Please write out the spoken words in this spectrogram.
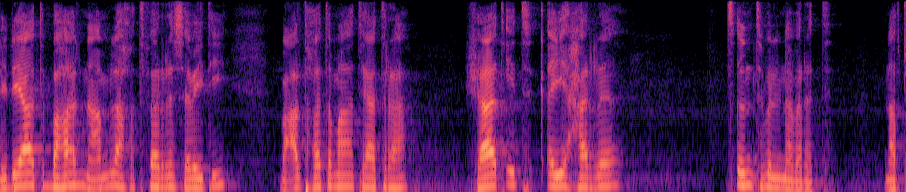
ሊድያ ትበሃል ንኣምላኽ እትፈርህ ሰበይቲ በዓልቲ ከተማ ትያትራ ሻጢት ቀይሕ ሓረ ፅን ትብል ነበረት ናብቲ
